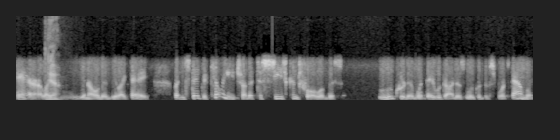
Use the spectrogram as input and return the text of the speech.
care? Like, yeah. you know, they'd be like, hey. But instead, they're killing each other to seize control of this lucrative, what they regard as lucrative sports gambling,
